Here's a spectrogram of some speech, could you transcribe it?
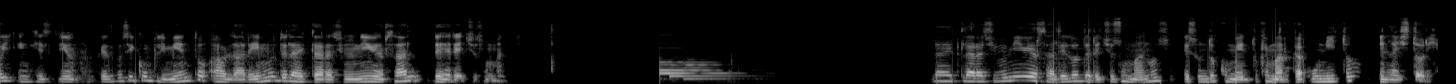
Hoy en Gestión, Riesgos y Cumplimiento hablaremos de la Declaración Universal de Derechos Humanos. La Declaración Universal de los Derechos Humanos es un documento que marca un hito en la historia.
